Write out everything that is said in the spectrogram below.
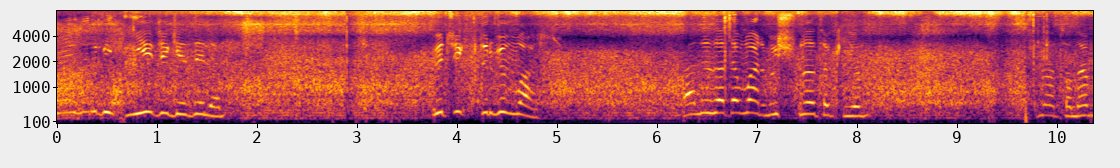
Şeyleri bir iyice gezelim. 3x dürbün var. Bende zaten varmış. Şuna takayım. Şunu atalım.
